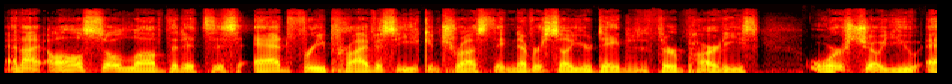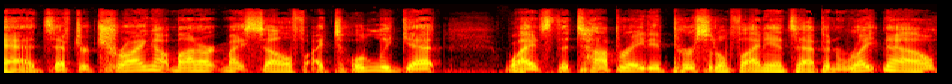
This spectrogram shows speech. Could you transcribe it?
And I also love that it's this ad-free privacy you can trust. They never sell your data to third parties or show you ads. After trying out Monarch myself, I totally get why it's the top rated personal finance app. And right now,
